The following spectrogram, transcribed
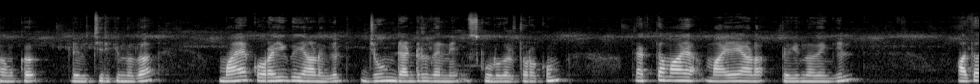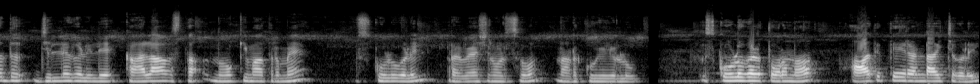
നമുക്ക് ലഭിച്ചിരിക്കുന്നത്. മഴ കുറയുകയാണെങ്കിൽ ജൂൺ രണ്ടിൽ തന്നെ സ്കൂളുകൾ തുറക്കും. ശക്തമായ മഴയാണ് പെയ്യുന്നതെങ്കിൽ അതത് ജില്ലകളിലെ കാലാവസ്ഥ നോക്കി മാത്രമേ സ്കൂളുകളിൽ പ്രവേശനോത്സവം നടക്കുകയുള്ളൂ. സ്കൂളുകൾ തുറന്ന ആദ്യത്തെ രണ്ടാഴ്ചകളിൽ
